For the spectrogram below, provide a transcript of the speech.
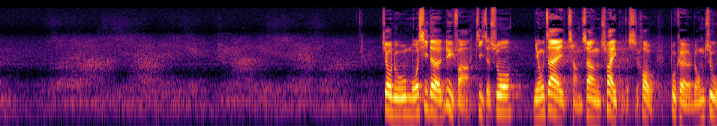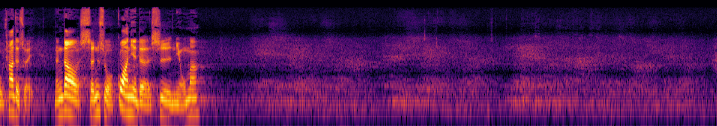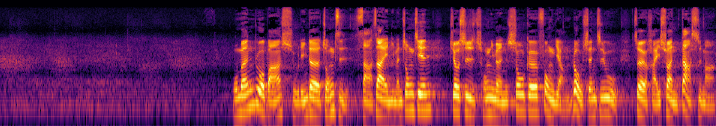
就如摩西的律法记着说，牛在场上踹鼓的时候，不可笼住它的嘴。难道神所挂念的是牛吗？我们若把属灵的种子撒在你们中间，就是从你们收割奉养肉身之物，这还算大事吗？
